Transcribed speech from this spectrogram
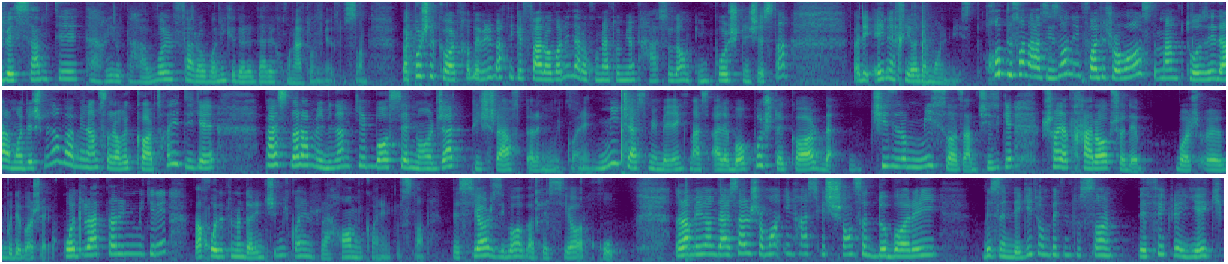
به سمت تغییر و تحول فراوانی که داره در خونتون میاد دوستان. و پشت کارت ها ببینید وقتی که فراوانی در خونتون میاد حسودام این پشت نشستن ولی عین خیالمون نیست. خب دوستان عزیزان این فایل شماست. من توضیح در موردش میدم و میرم سراغ کارت های دیگه. پس دارم می‌بینم که با سماجت پیشرفت دارین می‌کنین. میچسبین به یک مسئله با پشت کار. چیزی رو می‌سازم. چیزی که شاید خراب شده باش بوده باشه. قدرت دارین می‌گیرین و خودتون رو دارین چی می‌کنین؟ رها می‌کنین دوستان. بسیار زیبا و بسیار خوب. دارم می‌بینم در سر شما این هست که شانس دوباره به زندگیتون بدین دوستان. به فکر یک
